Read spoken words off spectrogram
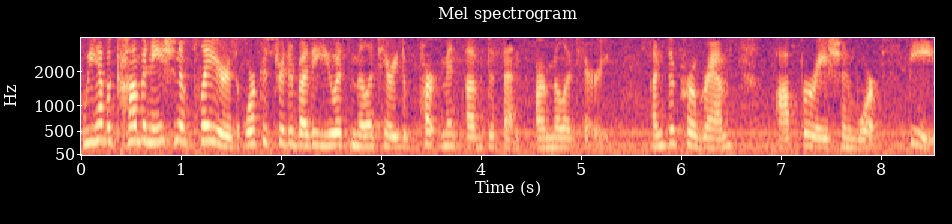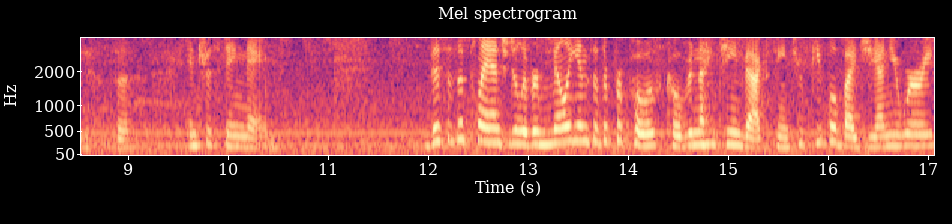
we have a combination of players orchestrated by the U.S. Military Department of Defense, our military, under the program Operation Warp Speed. It's an interesting name. This is a plan to deliver millions of the proposed COVID 19 vaccine to people by January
